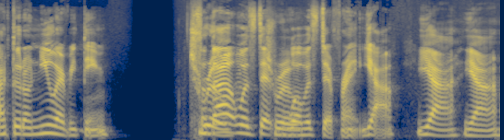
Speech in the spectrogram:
Arturo knew everything. True. So that was di- True. what was different. Yeah. Yeah, yeah.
